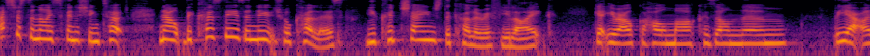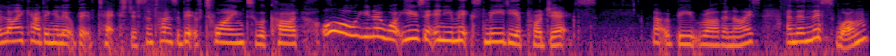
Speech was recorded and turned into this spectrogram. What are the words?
That's just a nice finishing touch. Now, because these are neutral colours, you could change the colour if you like. Get your alcohol markers on them. But yeah, I like adding a little bit of texture, sometimes a bit of twine to a card. Or, you know what, use it in your mixed media projects. That would be rather nice. And then this one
